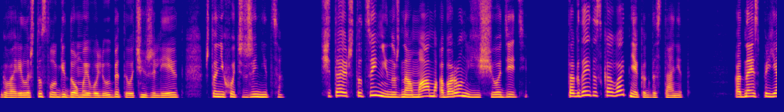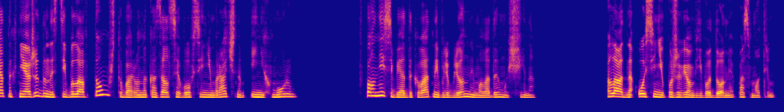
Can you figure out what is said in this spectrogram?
Говорила, что слуги дома его любят и очень жалеют, что не хочет жениться. Считают, что Цини нужна мама, а барону еще дети. Тогда и тосковать некогда станет. Одна из приятных неожиданностей была в том, что барон оказался вовсе не мрачным и не хмурым. Вполне себе адекватный влюбленный молодой мужчина. Ладно, осенью поживем в его доме, посмотрим.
